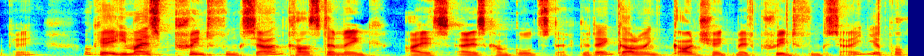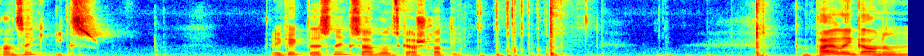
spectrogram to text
okay Okay, հիմա այս print ֆունկցիան, քանց թե մենք այս այսքան կոդ ստեղ գրենք, կարող ենք կանչենք մեր print ֆունկցիային եւ փոխանցենք x։ Եկեք տեսնենք սա ոնց կաշխատի։ Compile ենք անում,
